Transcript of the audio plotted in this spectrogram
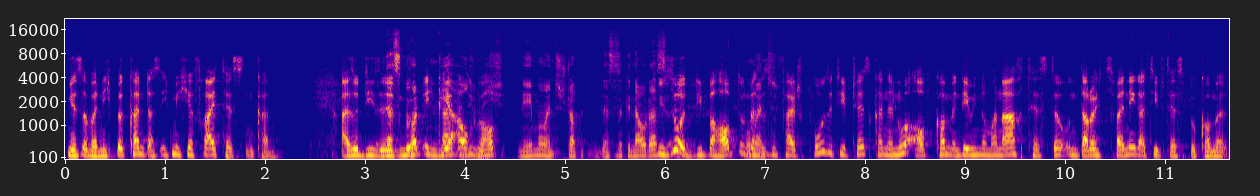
mir ist aber nicht bekannt, dass ich mich hier freitesten kann. Also diese das konnten wir auch überhaupt nicht. Nee, Moment, stopp. Das ist genau das. Wieso? Die Behauptung, Moment. das ist ein falsch-positiv-Test, kann ja nur aufkommen, indem ich nochmal nachteste und dadurch zwei Negativtests bekomme.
